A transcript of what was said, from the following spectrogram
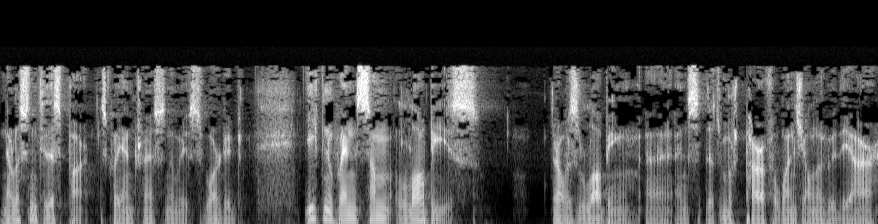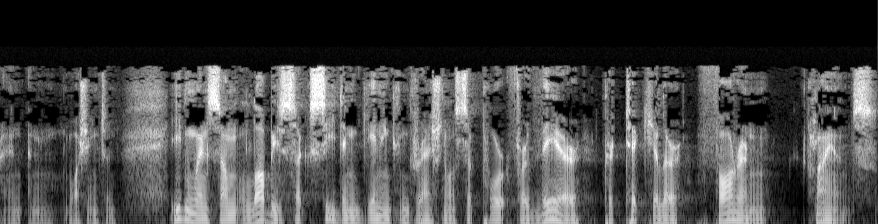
Now listen to this part. It's quite interesting the way it's worded. Even when some lobbies, they're always lobbying, uh, and the most powerful ones, you all know who they are in, in Washington. Even when some lobbies succeed in gaining congressional support for their particular foreign clients,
